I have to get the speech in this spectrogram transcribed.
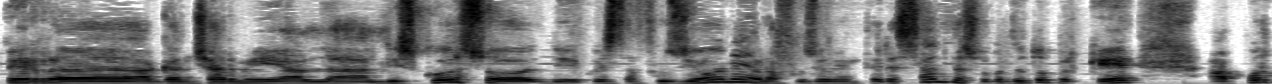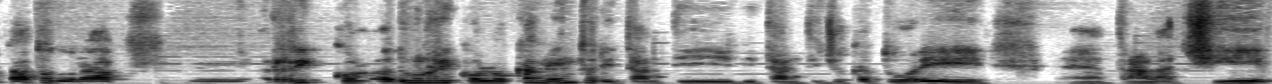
Per uh, agganciarmi al, al, discorso di questa fusione, è una fusione interessante soprattutto perché ha portato ad, una, mh, ad un ricollocamento di tanti, di tanti giocatori eh, tra la C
